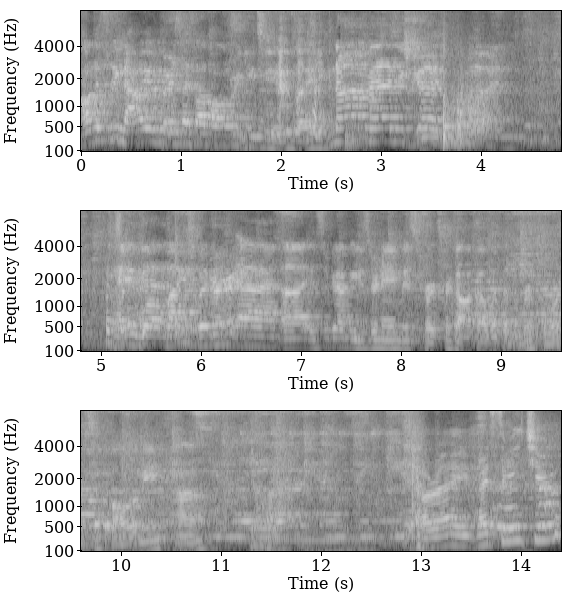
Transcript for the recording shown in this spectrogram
Honestly, now I embarrass myself all over YouTube. Like, Nah, man, you're good. You're good. Hey, well, my Twitter and uh, Instagram username is FertForGaka with the number four, so follow me. Um, yeah. All right. Nice to meet you.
